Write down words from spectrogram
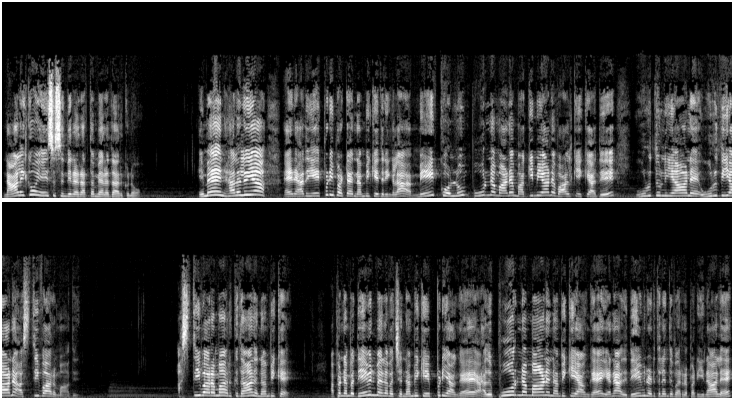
நாளைக்கும் இயேசு சிந்தின ரத்தம் மேலே தான் இருக்கணும் ஏமேன் ஹalleluya அது எப்படிப்பட்ட நம்பிக்கை தெரியுங்களா? மேற்கொள்ளும் பூர்ணமான மகிமையான வாழ்க்கைக்கு அது உறுதுணையான உறுதியான அஸ்திவாரமா அது. அஸ்திவாரமா இருக்குதா அந்த நம்பிக்கை? அப்ப நம்ம தேவன் மேல வச்ச நம்பிக்கை எப்படியாங்க? அது பூர்ணமான நம்பிக்கையாங்க. ஏன்னா அது தேவன் இடத்துல இருந்து வர்றபடினால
